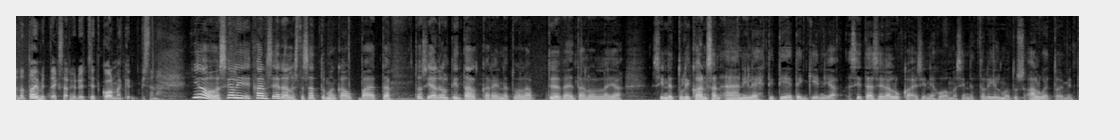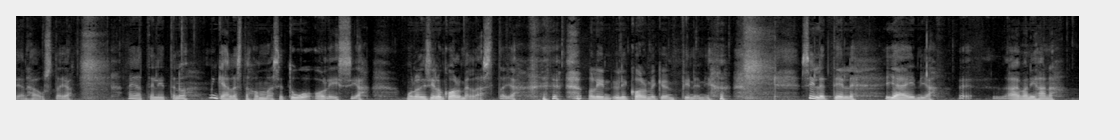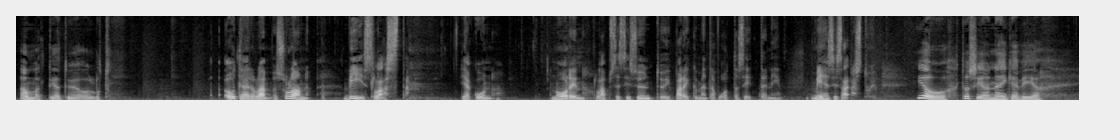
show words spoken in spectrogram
No toimitteeksi ryhdyit sitten kolmekymppisenä? Joo, se oli myös eräänlaista sattuman kauppaa, että tosiaan oltiin talkkareina tuolla työväen talolla ja sinne tuli kansan äänilehti tietenkin ja sitä siellä lukaisin ja huomasin, että oli ilmoitus aluetoimittajan hausta ja ajattelin, että no minkälaista hommaa se tuo olisi ja mulla oli silloin kolme lasta ja olin yli kolmekymppinen ja sille tielle jäin ja aivan ihana ammatti ja työ ollut. Outi Airola, sulla on viisi lasta. Ja kun nuorin lapsesi syntyi parikymmentä vuotta sitten, niin miehesi sairastui. Joo, tosiaan näin kävi ja,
